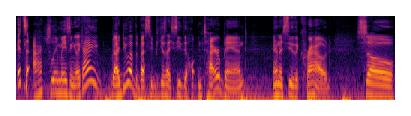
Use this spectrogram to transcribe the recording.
it's actually amazing. Like I I do have the best seat because I see the whole entire band and I see the crowd. So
